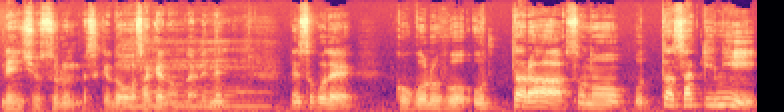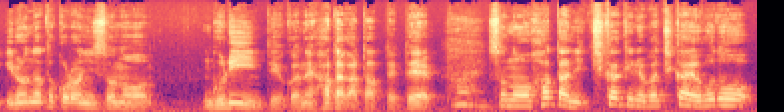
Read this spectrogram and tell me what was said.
練習するんですけど、お酒飲んだりね。で、そこで、こう、ゴルフを打ったら、その、打った先に、いろんなところに、その、グリーンっていうかね、旗が立ってて、はいその旗に近ければ近いほど、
